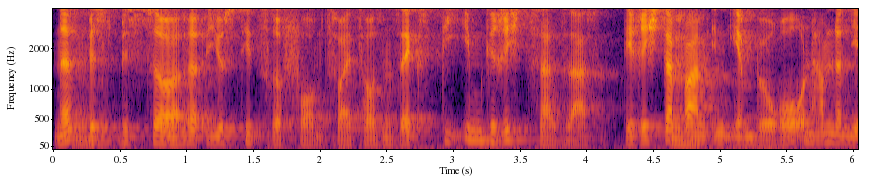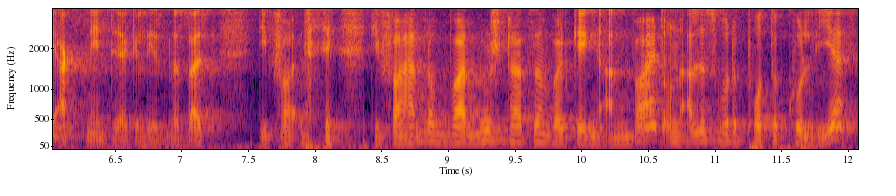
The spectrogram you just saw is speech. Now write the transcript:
Ne, mhm. bis, bis zur äh, Justizreform 2006, die im Gerichtssaal saßen. Die Richter mhm. waren in ihrem Büro und haben dann die Akten hinterher gelesen. Das heißt, die, Ver die Verhandlungen waren nur Staatsanwalt gegen Anwalt und alles wurde protokolliert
